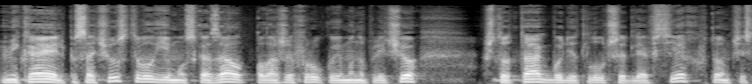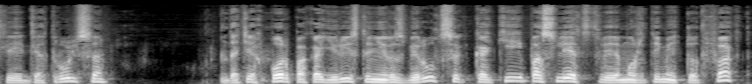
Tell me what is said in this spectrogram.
Микаэль посочувствовал ему, сказал, положив руку ему на плечо, что так будет лучше для всех, в том числе и для Трульса до тех пор, пока юристы не разберутся, какие последствия может иметь тот факт,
